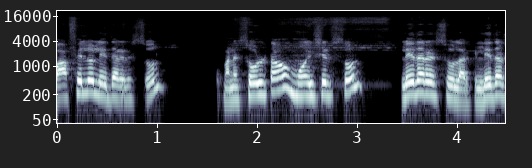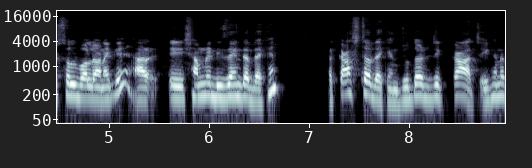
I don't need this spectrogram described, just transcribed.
বাফেলো লেদারের সোল মানে সোলটাও মহিষের সোল লেদারের সোল আর কি লেদার সোল বলে অনেকে। আর এই সামনে ডিজাইনটা দেখেন, আর কাজটা দেখেন, জুতার যে কাজ, এখানে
